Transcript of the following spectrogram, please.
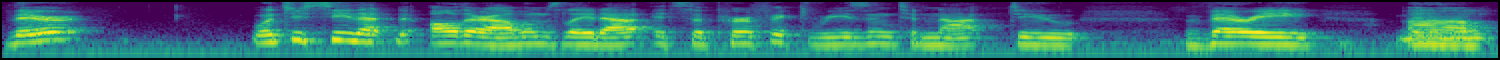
they're once you see that all their albums laid out, it's the perfect reason to not do very um,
